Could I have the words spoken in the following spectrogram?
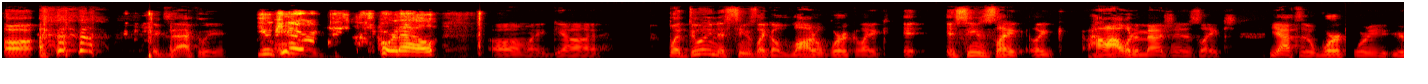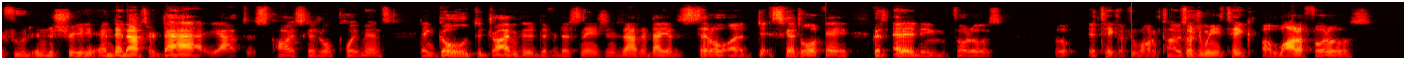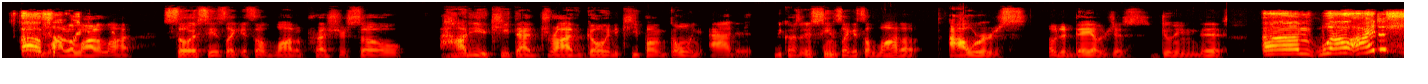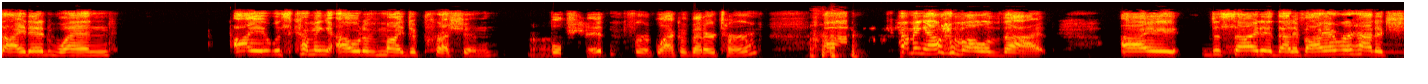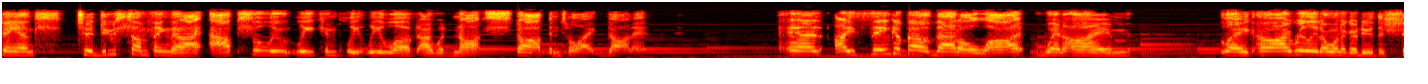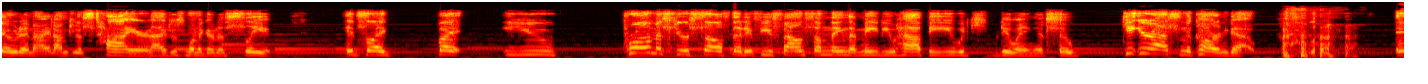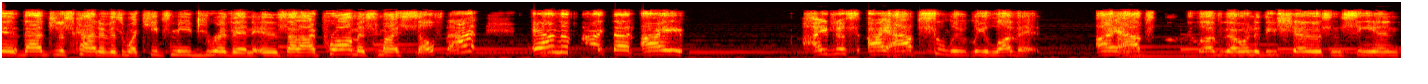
uh exactly. you Oh can't replace Cornell. Oh my god. But doing this seems like a lot of work. Like it it seems like like how I would imagine is like you have to work for your food industry and then after that you have to probably schedule appointments, then go to driving to the different destinations. And after that you have to settle a di- schedule a day because editing photos it takes a long time, especially when you take a lot of photos. Oh, a Oh, for lot, a lot, a lot. So it seems like it's a lot of pressure. So how do you keep that drive going to keep on going at it? Because it seems like it's a lot of hours of the day of just doing this. Um, well, I decided when I was coming out of my depression Uh-huh. bullshit, for lack of a better term, uh, coming out of all of that, I decided that if I ever had a chance to do something that I absolutely, completely loved, I would not stop until I got it. And I think about that a lot when I'm like, oh, I really don't want to go do the show tonight. I'm just tired. I just want to go to sleep. It's like, but you promised yourself that if you found something that made you happy, you would keep doing it. So get your ass in the car and go. it, that just kind of is what keeps me driven is that I promised myself that and the fact that I I just I absolutely love it. I absolutely love going to these shows and seeing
